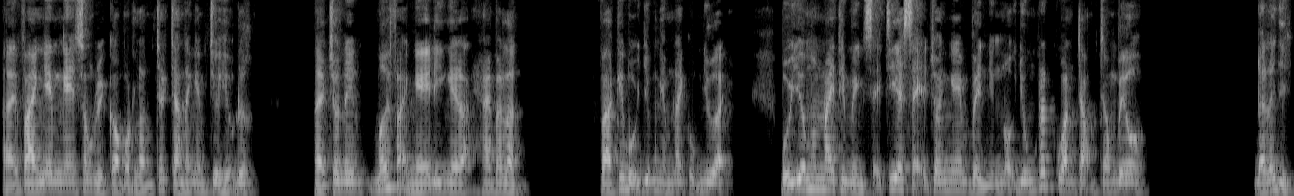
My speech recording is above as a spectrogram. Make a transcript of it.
Đấy, và anh em nghe xong record một lần chắc chắn anh em chưa hiểu được. Đấy, cho nên mới phải nghe đi nghe lại hai ba lần. Và cái buổi zoom ngày hôm nay cũng như vậy. Buổi zoom hôm nay thì mình sẽ chia sẻ cho anh em về những nội dung rất quan trọng trong BO đó là gì?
